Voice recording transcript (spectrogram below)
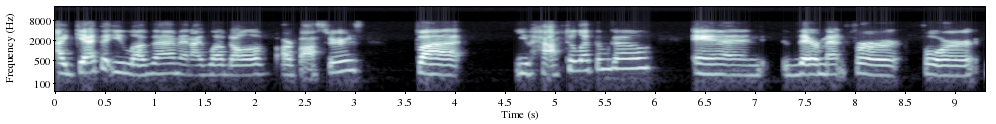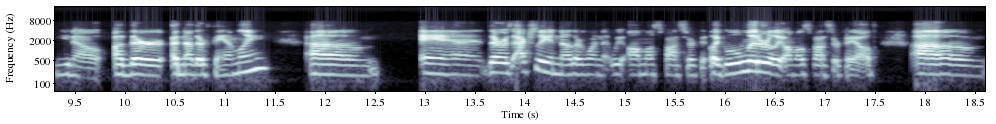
I get that you love them and I've loved all of our fosters but you have to let them go. And they're meant for for you know other another family. Um and there was actually another one that we almost foster like literally almost foster failed. Um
